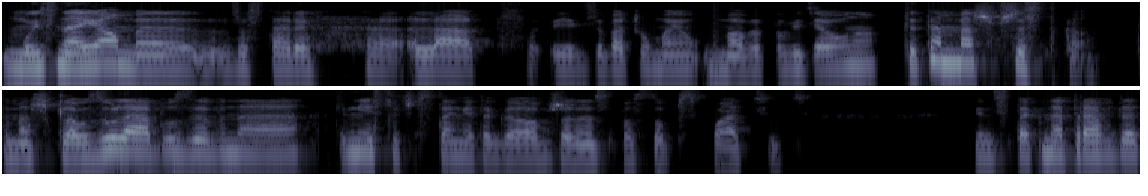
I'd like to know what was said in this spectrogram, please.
mój znajomy ze starych lat, jak zobaczył moją umowę, powiedział: No, ty tam masz wszystko. Ty masz klauzule abuzywne, ty nie jesteś w stanie tego w żaden sposób spłacić. Więc tak naprawdę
